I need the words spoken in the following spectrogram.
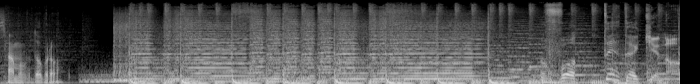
самого доброго. Вот это кино.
